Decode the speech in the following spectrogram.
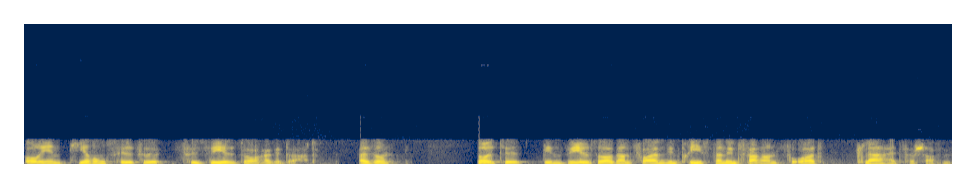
Orientierungshilfe für Seelsorger gedacht. Also sollte den Seelsorgern, vor allem den Priestern, den Pfarrern vor Ort Klarheit verschaffen,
